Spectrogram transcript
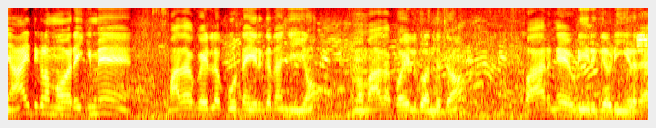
ஞாயிற்றுக்கிழமை வரைக்குமே மாதா கோயிலில் கூட்டம் இருக்க தான் செய்யும். நம்ம மாதா கோயிலுக்கு வந்துட்டோம். பாருங்கள் எப்படி இருக்குது அப்படிங்கிறத.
